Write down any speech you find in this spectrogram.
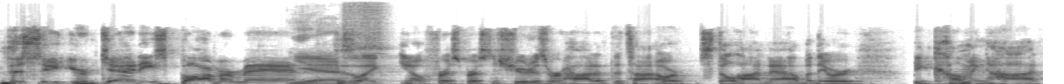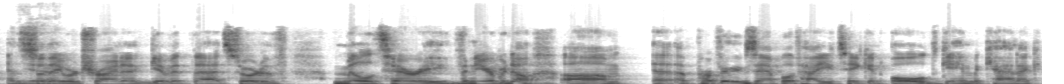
this ain't your daddy's Bomberman. Yes. because like you know, first person shooters were hot at the time, or still hot now, but they were becoming hot, and so Yeah. they were trying to give it that sort of military veneer. But no, um, a, perfect example of how you take an old game mechanic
